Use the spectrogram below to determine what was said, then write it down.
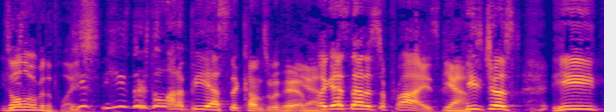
he's all over the place. He's, he's there's a lot of BS that comes with him. Yeah. Like that's not a surprise. Yeah. he's just he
